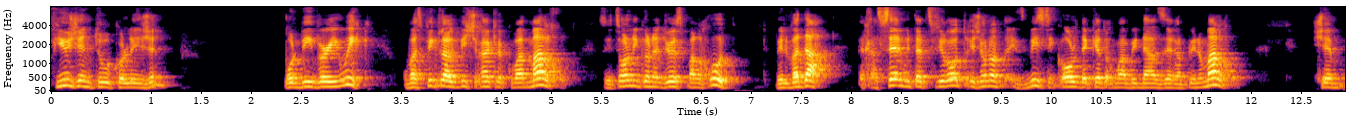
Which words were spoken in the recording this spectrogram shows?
fusion to collision would be very weak. הוא מספיק להלביש רק לקומת מלכות. So it's only going to address מלכות בלבדה. וחסר מת הצפירות הראשונות, is missing all the כתר חוכמה בינה זרע פינו מלכות. שהם,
